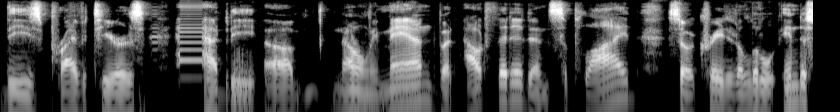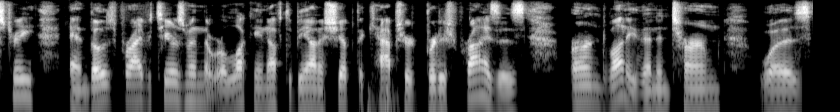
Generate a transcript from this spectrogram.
these privateers had to be uh, not only manned but outfitted and supplied. So it created a little industry. And those privateersmen that were lucky enough to be on a ship that captured British prizes earned money then in turn was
